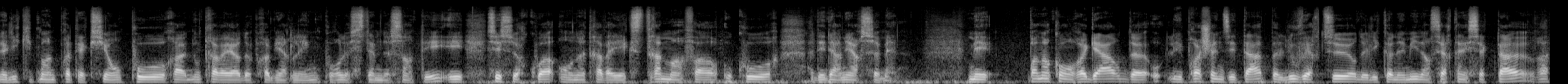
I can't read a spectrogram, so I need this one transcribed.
l'équipement de protection pour nos travailleurs de première ligne, pour le système de santé, et c'est sur quoi on a travaillé extrêmement fort au cours des dernières semaines. Mais pendant qu'on regarde euh, les prochaines étapes, l'ouverture de l'économie dans certains secteurs,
